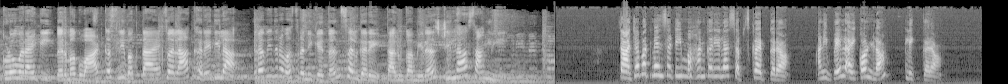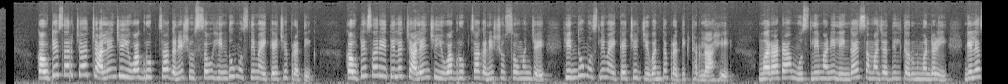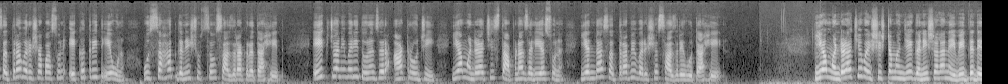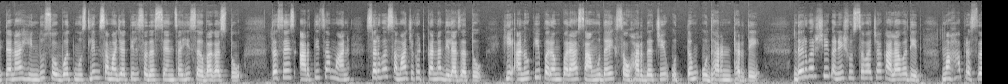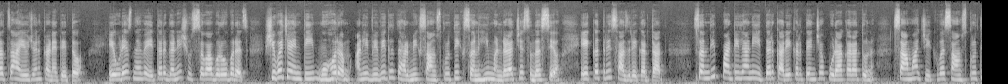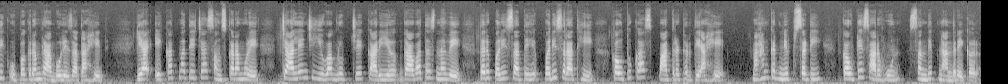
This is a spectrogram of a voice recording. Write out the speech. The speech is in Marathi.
शेकडो व्हरायटी तर मग वाट कसली बघताय? चला खरेदीला. रवींद्र वस्त्र निकेतन सलगरे तालुका मिरज जिल्हा सांगली. ताज्या बातम्यांसाठी महान करेला सबस्क्राईब करा आणि बेल आयकॉनला क्लिक करा. कवटेसरच्या चॅलेंज युवा ग्रुपचा गणेश उत्सव हिंदू मुस्लिम ऐक्याचे प्रतीक. कवटेसर येथील चॅलेंज युवा ग्रुपचा गणेश उत्सव म्हणजे हिंदू मुस्लिम ऐक्याचे जिवंत प्रतीक ठरला आहे. मराठा मुस्लिम आणि लिंगायत समाजातील तरुण मंडळी गेल्या सतरा वर्षापासून एकत्रित येऊन उत्साहात गणेश उत्सव साजरा करत आहेत. एक जानेवारी दोन हजार आठ रोजी या मंडळाची स्थापना झाली असून यंदा सतरावे वर्ष साजरे होत आहे. या मंडळाचे वैशिष्ट्य म्हणजे गणेशाला नैवेद्य देताना हिंदू सोबत मुस्लिम समाजातील सदस्यांचाही सहभाग असतो. तसेच आरतीचा मान सर्व समाज घटकांना दिला जातो. ही अनोखी परंपरा सामुदायिक सौहार्दाचे उत्तम उदाहरण ठरते. दरवर्षी गणेशोत्सवाच्या कालावधीत महाप्रसादाचं आयोजन करण्यात येतं. एवढेच नव्हे तर गणेश उत्सवाबरोबरच शिवजयंती मोहरम आणि विविध धार्मिक सांस्कृतिक सणही मंडळाचे सदस्य एकत्रित साजरे करतात. संदीप पाटील आणि इतर कार्यकर्त्यांच्या पुढाकारातून सामाजिक व सांस्कृतिक उपक्रम राबवले जात आहेत. या एकात्मतेच्या संस्कारामुळे चॅलेंज युवा ग्रुपचे कार्य गावातच नव्हे तर परिसरात परिसरातही कौतुकास पात्र ठरते आहे. महानकर निफ्टसाठी कवटेसारहून संदीप नांदरेकर.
